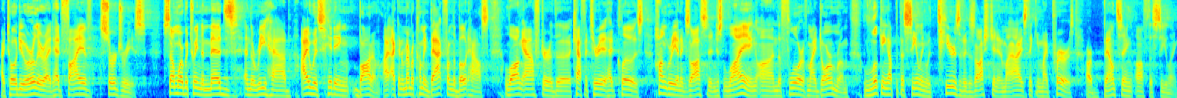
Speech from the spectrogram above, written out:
I told you earlier I'd had five surgeries somewhere between the meds and the rehab, I was hitting bottom. I, I, can remember coming back from the boathouse long after the cafeteria had closed, hungry and exhausted, and just lying on the floor of my dorm room, looking up at the ceiling with tears of exhaustion in my eyes, thinking my prayers are bouncing off the ceiling.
